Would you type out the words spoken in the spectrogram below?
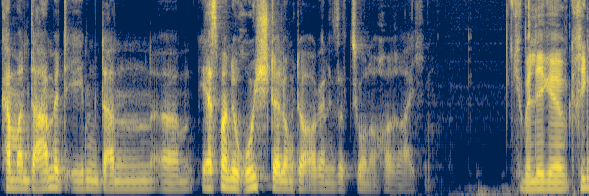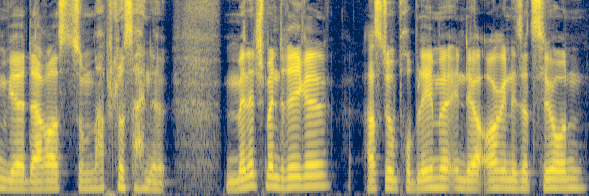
kann man damit eben dann ähm, erstmal eine Ruhigstellung der Organisation auch erreichen. Ich überlege, kriegen wir daraus zum Abschluss eine Managementregel? Hast du Probleme in der Organisation,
